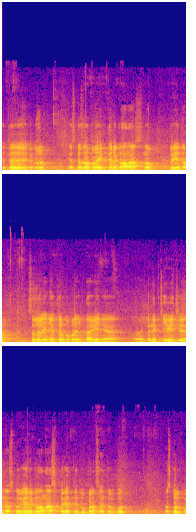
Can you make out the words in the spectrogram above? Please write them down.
Это, как уже я сказал, проект TerraGLONASS, но при этом, к сожалению, темпы проникновения Connectivity э, на основе GLONASS порядка 2% в год, поскольку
